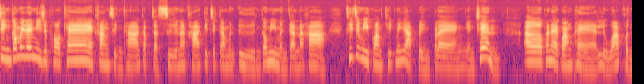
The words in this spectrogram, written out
ริงๆ ก็ไม่ได้มีเฉพาะแค่คลังสินค้ากับจัดซื้อนะคะ กิจกรรมอื่นๆ ก็มีเหมือนกันนะคะ ที่จะมีความคิดไม่อยากเปลี่ยนแปลง อย่างเช่นแผนกวางแผนหรือว่าขน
